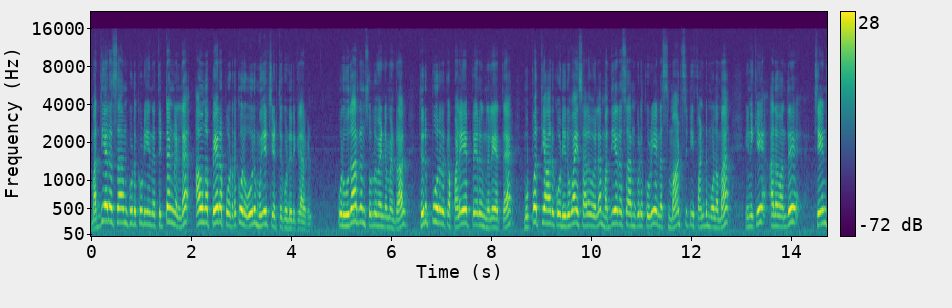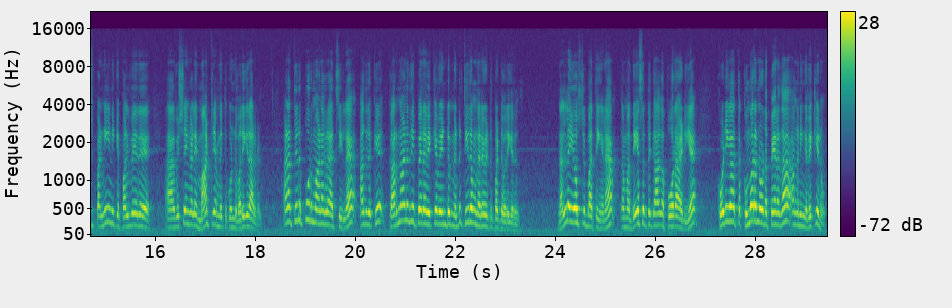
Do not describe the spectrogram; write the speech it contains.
மத்திய அரசாங்கம் கொடுக்கக்கூடிய இந்த திட்டங்களில் அவங்க பேரை போடுறதுக்கு ஒரு ஒரு முயற்சி எடுத்துக்கொண்டு இருக்கிறார்கள் ஒரு உதாரணம் சொல்ல வேண்டும் என்றால் திருப்பூர் இருக்க பழைய பேருந்து நிலையத்தை முப்பத்தி ஆறு கோடி ரூபாய் செலவில் மத்திய அரசாங்கம் கொடுக்கக்கூடிய இந்த ஸ்மார்ட் சிட்டி ஃபண்ட் மூலமாக இன்னைக்கு அதை வந்து சேஞ்ச் பண்ணி இன்றைக்கி பல்வேறு விஷயங்களை மாற்றி அமைத்து கொண்டு வருகிறார்கள். ஆனால் திருப்பூர் மாநகராட்சியில் அதற்கு கருணாநிதி பேரை வைக்க வேண்டும் என்று தீர்மானம் நிறைவேற்றப்பட்டு வருகிறது. நல்லா யோசித்து பார்த்தீங்கன்னா நம்ம தேசத்துக்காக போராடிய கொடிகாத்த குமரனோட பேரை தான் அங்கே நீங்கள் வைக்கணும்.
